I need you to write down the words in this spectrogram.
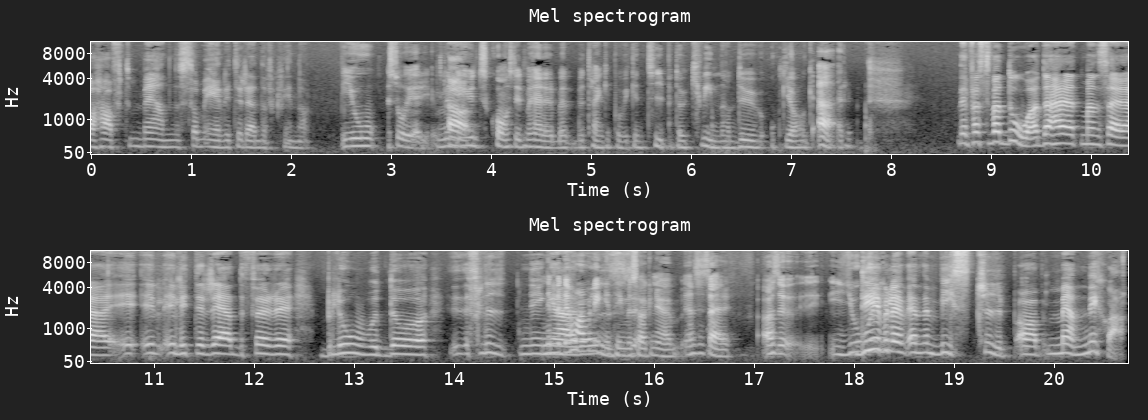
har haft män som är lite rädda för kvinnor. Jo, så är det ju. Men det Ja. är ju inte så konstigt med heller med, med tanke på vilken typ av kvinna du och jag är. Fast vadå? Det här att man så här, är, är, lite rädd för eh, blod och flytningar. Nej, men det har väl ingenting med saken att göra. Alltså, så här, alltså, jo, Det är väl en, en viss typ av människa?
